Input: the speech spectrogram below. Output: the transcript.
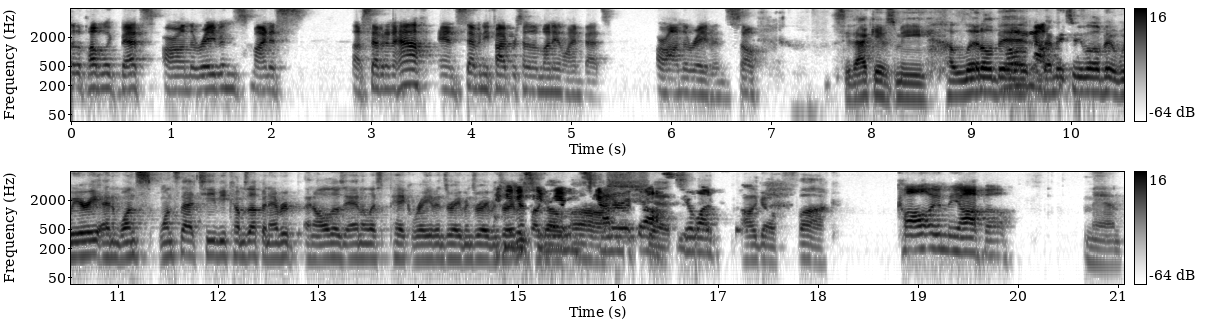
of the public bets are on the Ravens minus, uh, seven and a half, and 75% of the money line bets are on the Ravens. So, See, that gives me a little bit. no. That makes me a little bit weary. And once once that TV comes up and every and all those analysts pick Ravens, Ravens, Ravens, Ravens, I see go, Ravens oh, scatter across. shit. You're like, I'll go, fuck, call in the oppo. Man.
